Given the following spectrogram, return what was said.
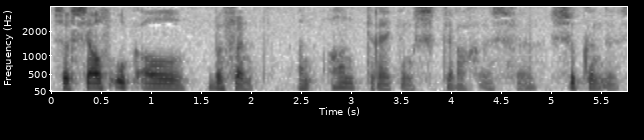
sigself ook al bevind 'n aantrekkingskrag is vir soekendes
